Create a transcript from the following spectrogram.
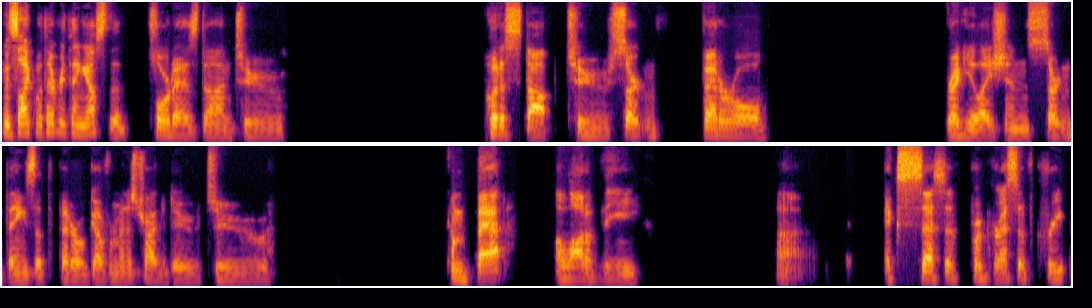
It's like with everything else that Florida has done to put a stop to certain federal regulations, certain things that the federal government has tried to do to combat a lot of the uh, excessive progressive creep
